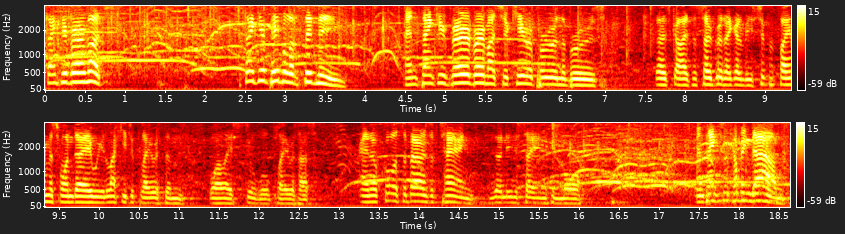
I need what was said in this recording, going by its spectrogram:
Thank you very much. Thank you, people of Sydney. And thank you very, very much to Kira Puru and the Bruise. Those guys are so good. They're going to be super famous one day. We're lucky to play with them while they still will play with us. And of course, the Barons of Tang. You don't need to say anything more. And thanks for coming down.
